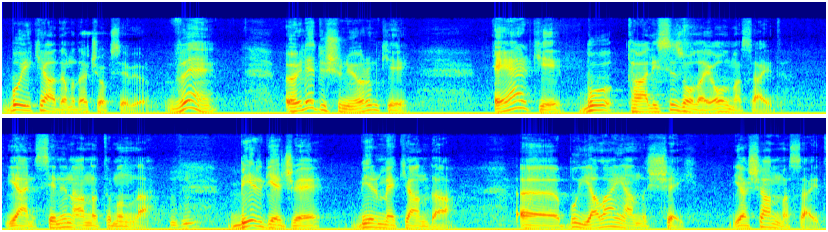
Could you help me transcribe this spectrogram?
bu iki adamı da çok seviyorum. Ve öyle düşünüyorum ki eğer ki bu talihsiz olay olmasaydı yani senin anlatımınla bir gece bir mekanda e, bu yalan yanlış şey yaşanmasaydı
